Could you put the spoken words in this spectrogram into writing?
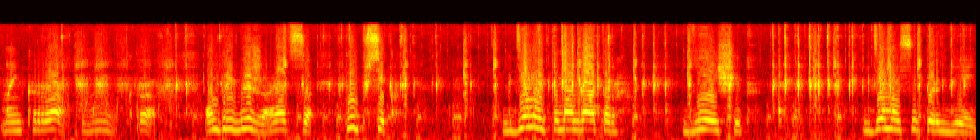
Майнкрафт, Майнкрафт. Он приближается. Пупсик. Где мой помогатор? Гейщит. Где мой супер гей?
